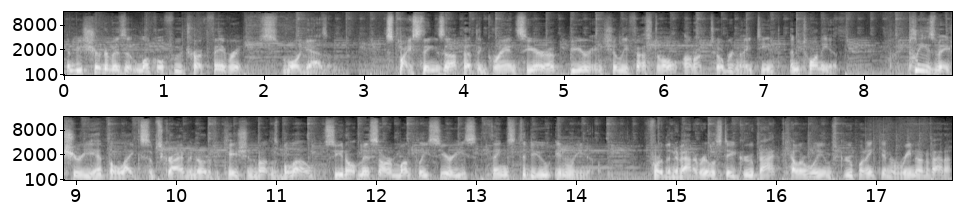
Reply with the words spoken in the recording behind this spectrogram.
and be sure to visit local food truck favorite, S'moregasm. Spice things up at the Grand Sierra Beer and Chili Festival on October 19th and 20th. Please make sure you hit the like, subscribe, and notification buttons below so you don't miss our monthly series, Things to Do in Reno. For the Nevada Real Estate Group at Keller Williams Group 1 Inc. in Reno, Nevada,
